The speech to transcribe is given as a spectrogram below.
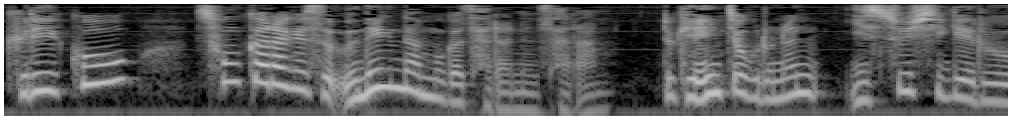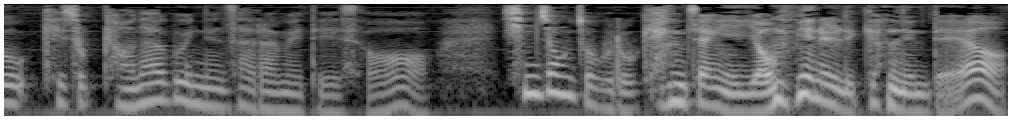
그리고 손가락에서 은행나무가 자라는 사람. 또 개인적으로는 이쑤시개로 계속 변하고 있는 사람에 대해서 심정적으로 굉장히 연민을 느꼈는데요.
